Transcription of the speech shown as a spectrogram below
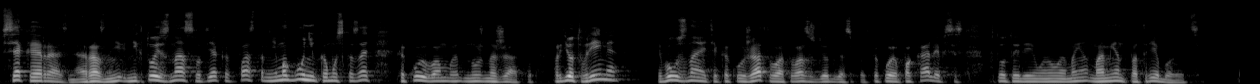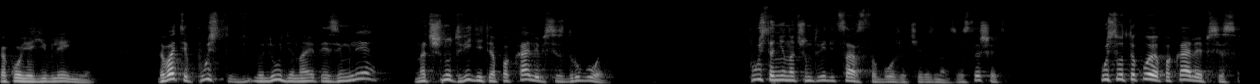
Всякая разная. разная. Никто из нас, вот я как пастор, не могу никому сказать, какую вам нужно жатву. Придет время, и вы узнаете, какую жатву от вас ждет Господь, какой апокалипсис в тот или иной момент потребуется, какое явление. Давайте пусть люди на этой земле начнут видеть апокалипсис другой. Пусть они начнут видеть Царство Божие через нас. Вы слышите? Пусть вот такой апокалипсис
